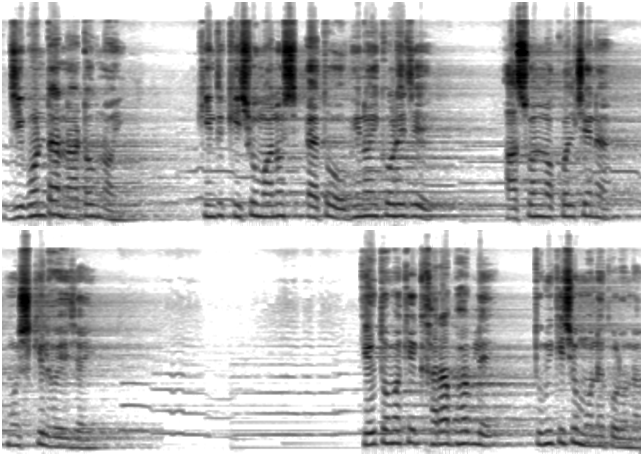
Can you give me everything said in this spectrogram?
জীবনটা নাটক নয়, কিন্তু কিছু মানুষ এত অভিনয় করে যে আসল নকল চেনা মুশকিল হয়ে যায়। কেউ তোমাকে খারাপ ভাবলে তুমি কিছু মনে করো না,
